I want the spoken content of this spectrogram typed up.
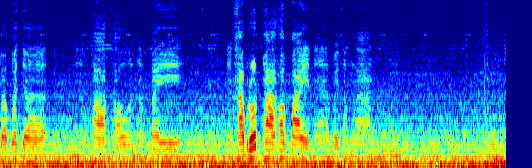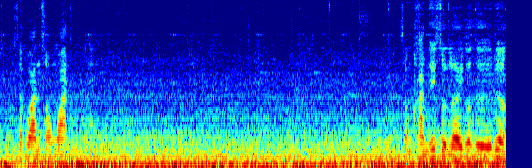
เราก็จะพาเขานะไปขับรถพาเขาไปนะฮะไปทำงาน สักวันสองวันนะสำคัญที่สุดเลยก็คือเรื่อง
